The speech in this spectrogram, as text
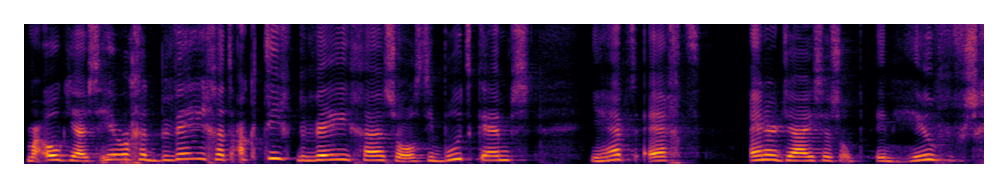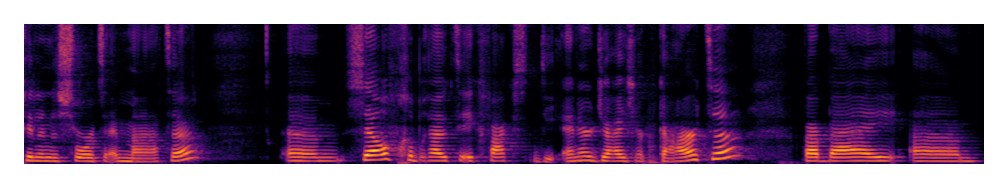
maar ook juist heel erg het bewegen, het actief bewegen, zoals die bootcamps. Je hebt echt energizers op, in heel veel verschillende soorten en maten. Um, zelf gebruikte ik vaak die energizer kaarten. Waarbij um,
